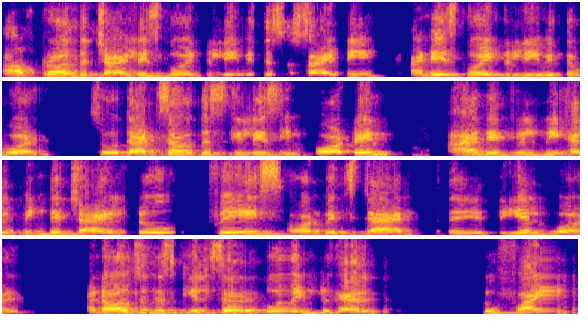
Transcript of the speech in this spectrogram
after all, the child is going to live in the society and is going to live in the world. So that's how the skill is important and it will be helping the child to face or withstand the real world. And also the skills are going to help to find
